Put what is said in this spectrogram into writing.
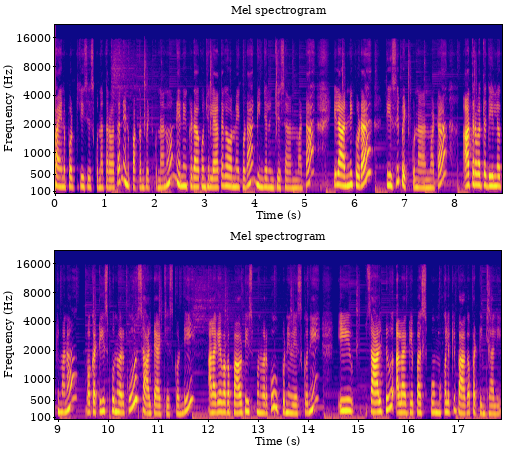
పైన పొట్టు తీసేసుకున్న తర్వాత నేను పక్కన పెట్టుకున్నాను. నేను ఇక్కడ కొంచెం లేతగా ఉన్నాయి కూడా గింజలు ఉంచేసాననమాట. ఇలా అన్నీ కూడా తీసి పెట్టుకున్నాను అనమాట ఆ తర్వాత దీనిలోకి మనం ఒక టీ స్పూన్ వరకు సాల్ట్ యాడ్ చేసుకోండి. అలాగే ఒక పావు టీ స్పూన్ వరకు ఉప్పుని వేసుకొని ఈ సాల్ట్ అలాగే పసుపు ముక్కలకి బాగా పట్టించాలి.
